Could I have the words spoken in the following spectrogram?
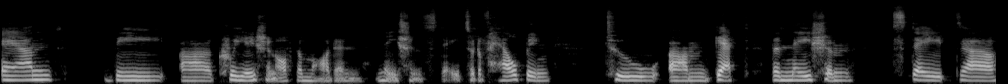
and the uh, creation of the modern nation state, sort of helping to um, get the nation state uh,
